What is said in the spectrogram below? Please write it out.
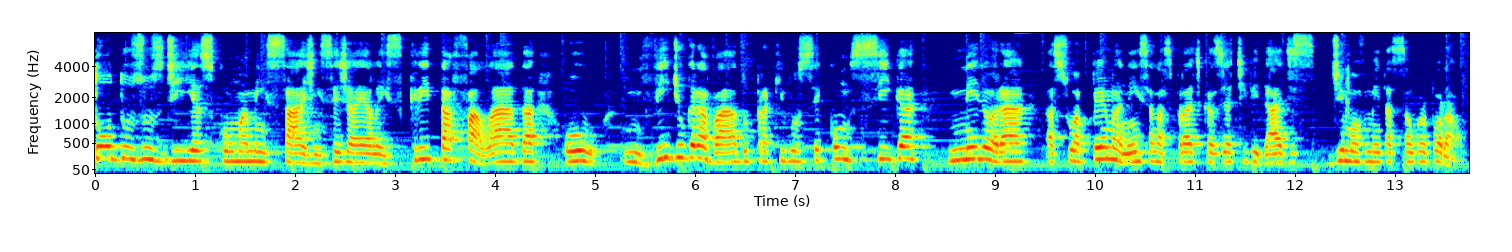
todos os dias com uma mensagem, seja ela escrita, falada ou em vídeo gravado, para que você consiga melhorar a sua permanência nas práticas de atividades de movimentação corporal.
